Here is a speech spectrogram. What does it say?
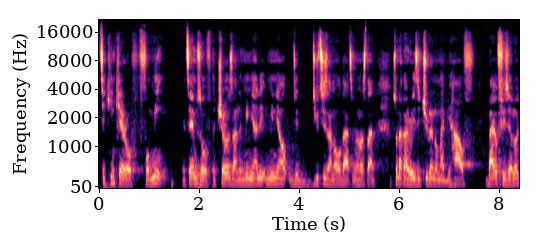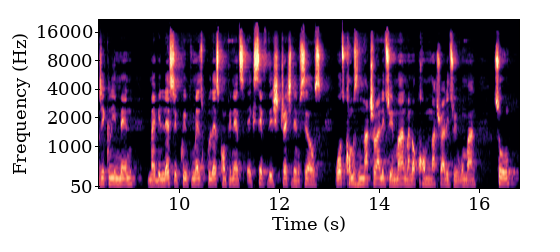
taken care of for me in terms of the chores and the menial, menial the duties and all that. You understand? So that I raise the children on my behalf. Biophysiologically, men might be less equipped, less competent, except they stretch themselves what comes naturally to a man might not come naturally to a woman. So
